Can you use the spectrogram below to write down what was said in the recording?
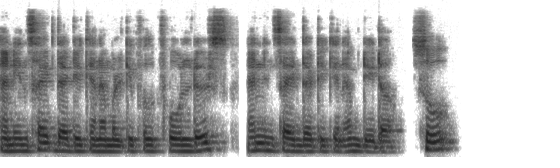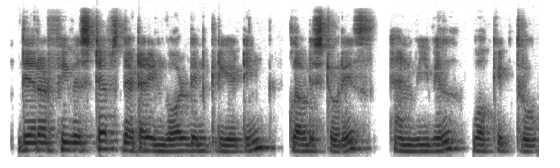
And inside that you can have multiple folders and inside that you can have data. So there are few steps that are involved in creating cloud storage and we will walk it through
